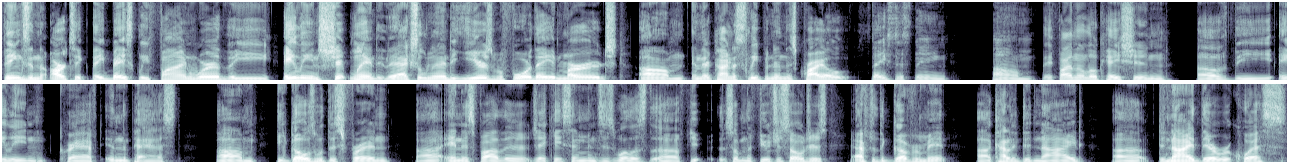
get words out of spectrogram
things in the Arctic. They basically find where the alien ship landed. They actually landed years before they emerged. Um, and they're kind of sleeping in this cryostasis thing. Um, they find the location of the alien in the past. Um, he goes with his friend uh, and his father, J.K. Simmons, as well as the, uh, some of the future soldiers. After the government uh, kind of denied uh, denied their requests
